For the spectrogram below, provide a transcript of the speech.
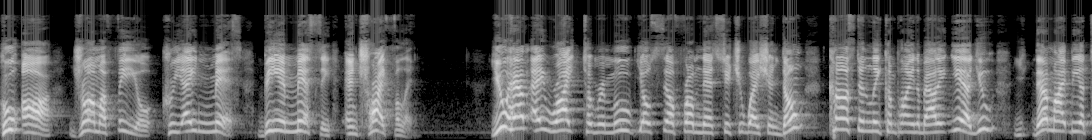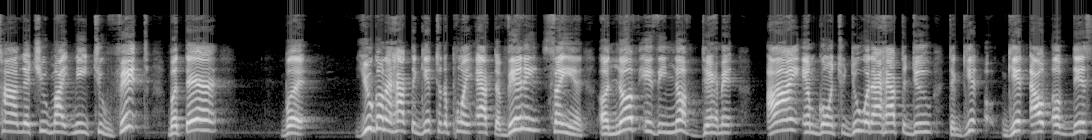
who are drama filled, creating mess, being messy, and trifling. You have a right to remove yourself from that situation. Don't constantly complain about it. Yeah, you there might be a time that you might need to vent, but there but you're going to have to get to the point after venting saying, enough is enough, damn it. I am going to do what I have to do to get, get out of this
